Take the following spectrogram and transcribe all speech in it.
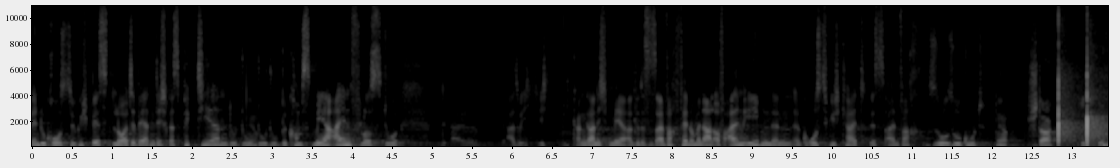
wenn du großzügig bist, Leute werden dich respektieren, du, du, Ja. du, du bekommst mehr Einfluss, du, äh, also ich, ich, ich kann gar nicht mehr, also das ist einfach phänomenal auf allen Ebenen. Äh, Großzügigkeit ist einfach so, so gut. Ja, stark, richtig gut.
